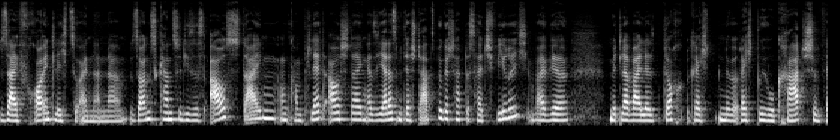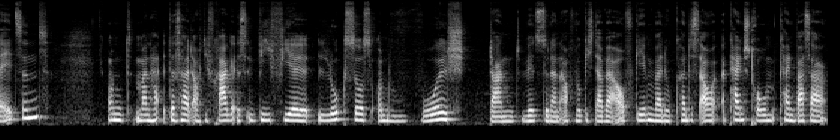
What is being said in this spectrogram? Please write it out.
sei freundlich zueinander. Sonst kannst du dieses Aussteigen und komplett aussteigen. Also ja, das mit der Staatsbürgerschaft ist halt schwierig, weil wir mittlerweile doch recht, eine recht bürokratische Welt sind. Und man hat, das halt auch die Frage ist, wie viel Luxus und Wohlstand willst du dann auch wirklich dabei aufgeben, weil du könntest auch kein Strom, kein Wasser,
